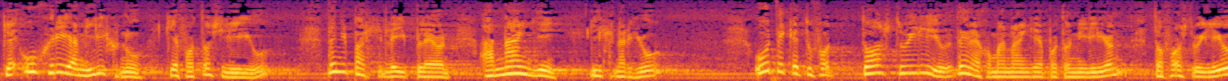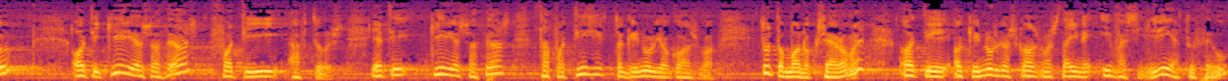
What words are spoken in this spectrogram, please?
και ου χρίαν λίχνου και φωτός ηλίου δεν υπάρχει λέει πλέον ανάγκη λιχναριού ούτε και του φωτός του ηλίου. Δεν έχουμε ανάγκη από τον ήλιο το φως του ηλίου ότι Κύριος ο Θεός φωτιεί αυτούς. Γιατί Κύριος ο Θεός θα φωτίζει τον καινούριο κόσμο. Τούτο μόνο ξέρουμε ότι ο καινούριος κόσμος θα είναι η Βασιλεία του Θεού.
